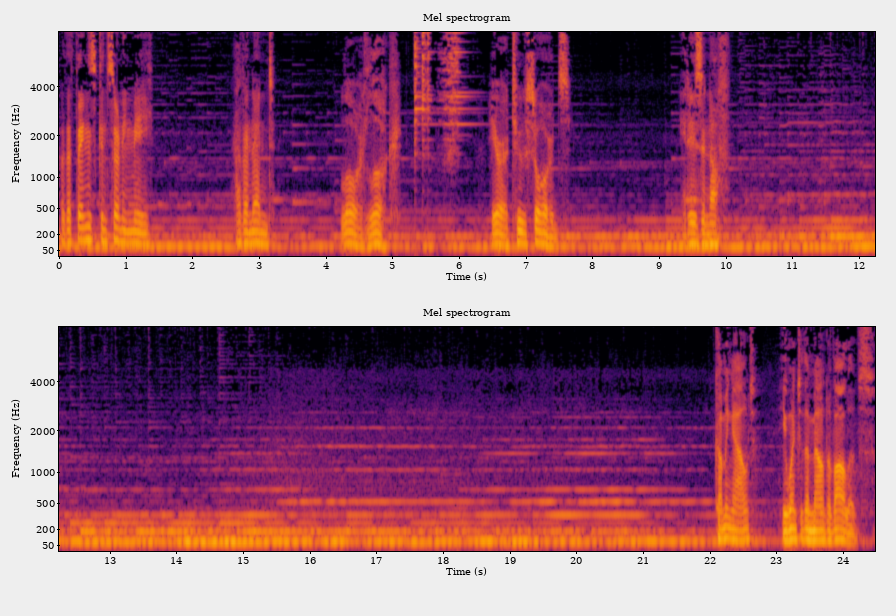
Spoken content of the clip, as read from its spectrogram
For the things concerning me have an end. Lord, look. Here are two swords. It is enough. Coming out, he went to the Mount of Olives,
